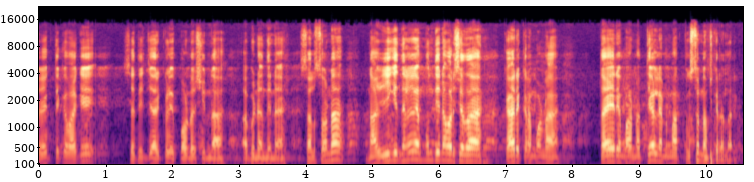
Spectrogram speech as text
ವೈಯಕ್ತಿಕವಾಗಿ ಸತೀಶ್ ಜಾರಕಿಹೊಳಿ ಫೌಂಡೇಶನ್ನ ಅಭಿನಂದನೆ ಸಲ್ಲಿಸೋಣ. ನಾವು ಈಗಿನಲ್ಲೇ ಮುಂದಿನ ವರ್ಷದ ಕಾರ್ಯಕ್ರಮವನ್ನು ತಯಾರಿ ಮಾಡೋಣ ಅಂತೇಳಿ ನನ್ನ ಮಾತು ಮುಗಿಸ್ತು ನಮಸ್ಕಾರ ಎಲ್ಲರಿಗೂ.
